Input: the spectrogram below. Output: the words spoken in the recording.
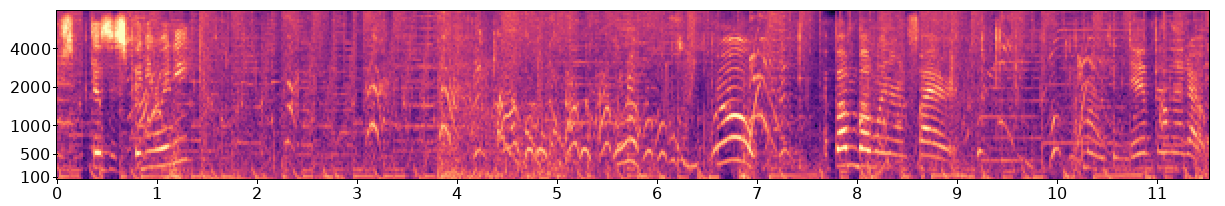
Just does a spinny winny. Oh no! No! A bum bum went on fire. Come on, we can dampen that out.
